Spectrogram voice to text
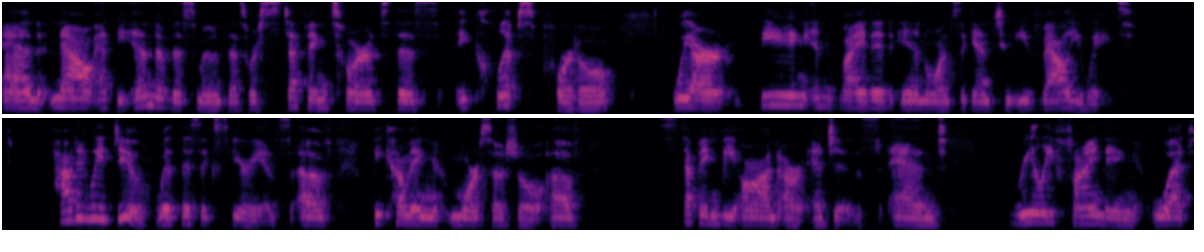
And now at the end of this month, as we're stepping towards this eclipse portal, we are being invited in once again to evaluate. How did we do with this experience of becoming more social, of stepping beyond our edges, and really finding what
